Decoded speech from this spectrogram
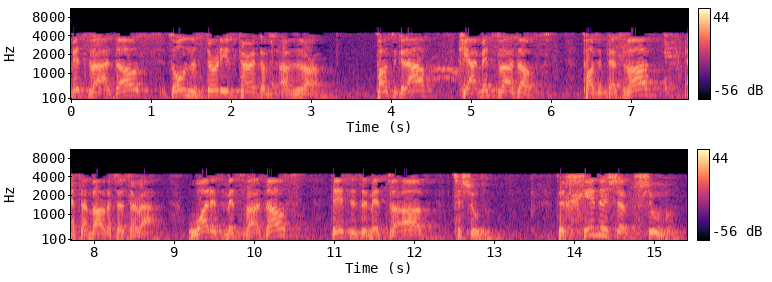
mitzvah azos, it's all in the 30th parak of, of Dvarim. Pasuk Rav, ki mitzvah azos. Pasuk Tesvav, and Samav. What is mitzvah azos? This is the mitzvah of teshuvah. The chiddush of teshuvah,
